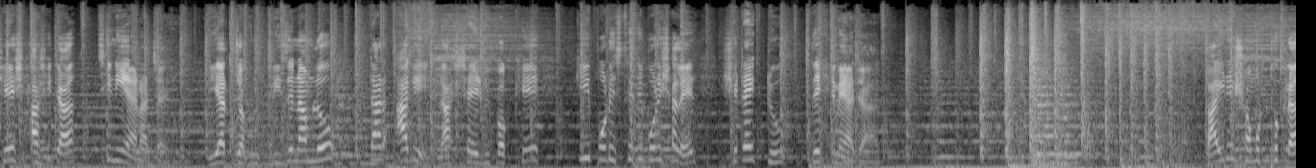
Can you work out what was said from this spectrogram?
শেষ হাসিটা ছিনিয়ে আনা চায় রিয়াদ যখন ক্রিজে নামলো, তার আগে রাজশাহীর বিপক্ষে কি পরিস্থিতি বরিশালের, সেটা একটু দেখে নেওয়া যাক। বাইরে সমর্থকরা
